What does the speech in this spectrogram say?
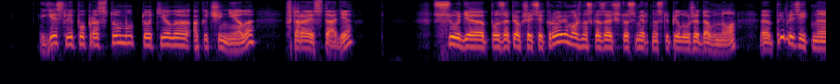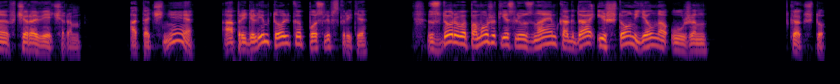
— Если по-простому, то тело окоченело, вторая стадия — Судя по запекшейся крови, можно сказать, что смерть наступила уже давно, э, приблизительно вчера вечером. А точнее, определим только после вскрытия. Здорово поможет, если узнаем, когда и что он ел на ужин. Как что?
